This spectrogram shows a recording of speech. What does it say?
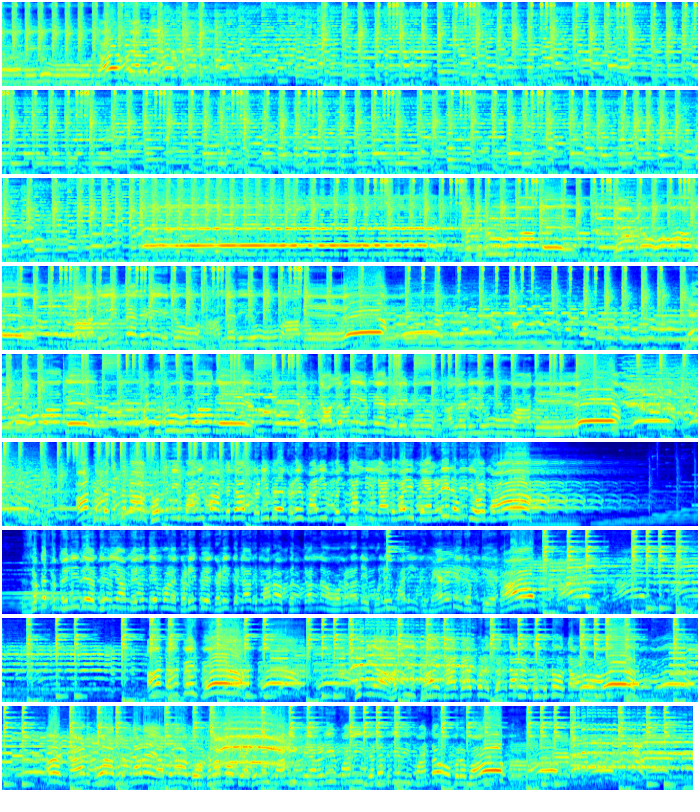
પંચાલની મેલડીનું શોધની કદાચ ઘડી ઘડી મારી પંચાલની લાડવાઈ મેલડી રમતી હોય, માં! જગત મેલી દે, દુનિયા મેલી દે, પણ ઘડી બે ઘડી કદાચ મારા પંચાલના ઓગણાની ભૂલી મારી મેલડી રમતી હોય, બાપ! આ નલપેશ દુનિયા હજી થાય પણ સંતાણે દુઃખનો દાડો આ નાડ ભુવા આપણા ગોખરામાં બેઠેલી મારી મેલડી મારી ગણન જેવી માતાઓ પ્રભાવ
